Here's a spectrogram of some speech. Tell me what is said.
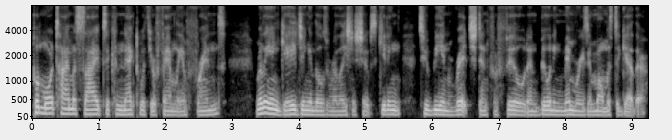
Put more time aside to connect with your family and friends really engaging in those relationships, getting to be enriched and fulfilled, and building memories and moments together.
